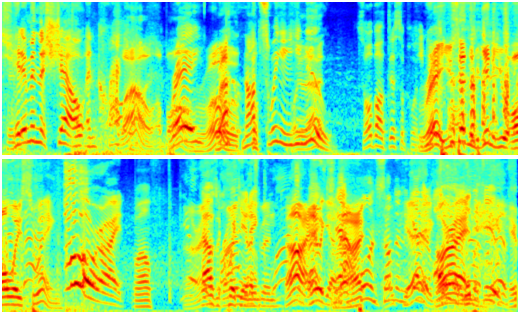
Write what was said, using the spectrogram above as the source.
Hit him in the shell and crack Wow, a it. ball. Ray, Whoa. not swinging. He Look at knew. It's all about discipline. Ray, you said in the beginning you always swing. All right. Well, All right, That was a Brian quick inning. Dutchman. All right. Here we go. Geoff All right. pulling something Okay. together. All right. All Yeah, Here three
